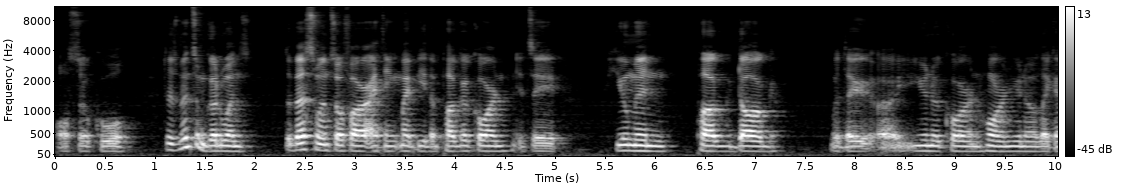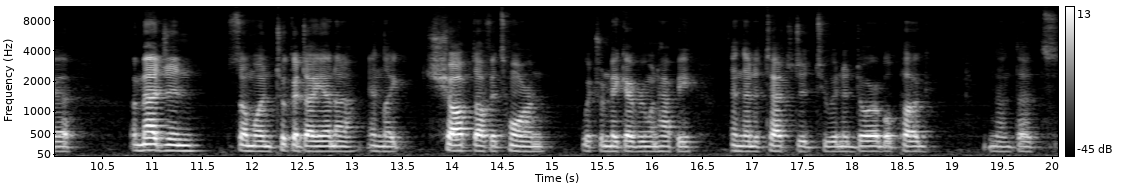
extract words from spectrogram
also cool. There's been some good ones. The best one so far, I think, might be the Pugacorn. It's a human pug dog with a, a unicorn horn. You know, like a imagine someone took a Diana and like chopped off its horn, which would make everyone happy, and then attached it to an adorable pug. That's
